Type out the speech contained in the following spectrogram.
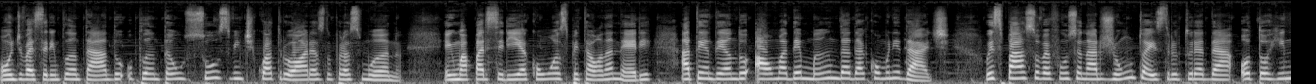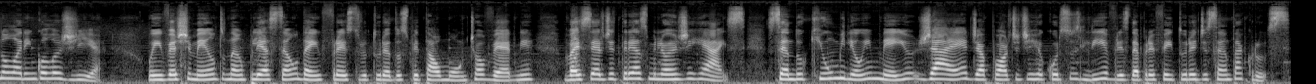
onde vai ser implantado o plantão SUS 24 horas no próximo ano, em uma parceria com o Hospital Ananeri, atendendo a uma demanda da comunidade. O espaço vai funcionar junto à estrutura da otorrinolaringologia. O investimento na ampliação da infraestrutura do Hospital Monte Alverne vai ser de 3 milhões de reais, sendo que 1 milhão e meio já é de aporte de recursos livres da Prefeitura de Santa Cruz.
